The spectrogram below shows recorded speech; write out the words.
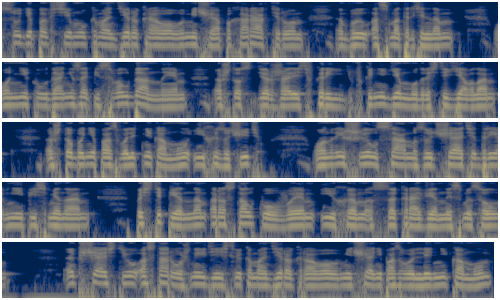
Судя по всему, командир Кровавого Меча по характеру был осмотрительным. Он никуда не записывал данные, что содержались в, кри в книге Мудрости Дьявола. Чтобы не позволить никому их изучить, он решил сам изучать древние письмена, постепенно растолковывая их эм, сокровенный смысл. К счастью, осторожные действия командира Кровавого Меча не позволили никому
